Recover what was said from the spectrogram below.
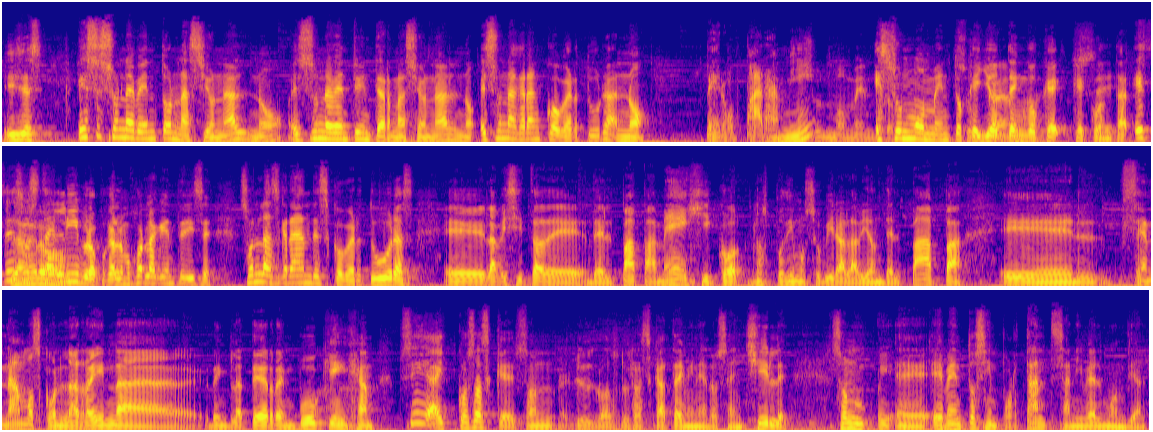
Y dices, ¿eso es un evento nacional? No. ¿Es un evento internacional? No. ¿Es una gran cobertura? No. Pero para mí Es un momento. es un momento Es que un yo tengo que, momento, que sí. contar. Es- Eso Claro. está en el libro, porque a lo mejor la gente dice, son las grandes coberturas, eh, la visita de- del Papa a México, nos pudimos subir al avión del Papa, eh, el- cenamos con la reina de Inglaterra en Buckingham. Sí, hay cosas que son los el rescate de mineros en Chile. Son eh, eventos importantes a nivel mundial.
